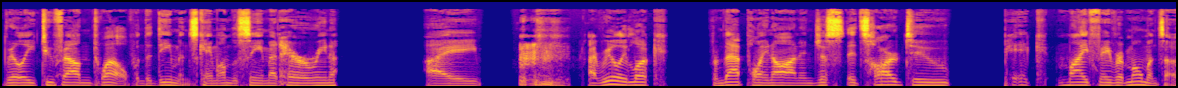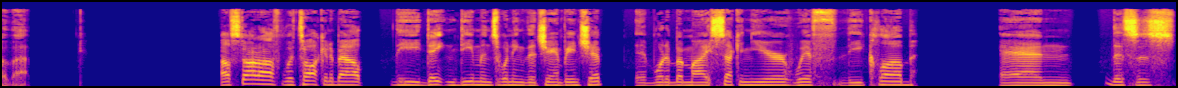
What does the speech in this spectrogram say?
really 2012 when the Demons came on the scene at Hara Arena. I I really look from that point on and just it's hard to pick my favorite moments out of that. I'll start off with talking about the Dayton Demons winning the championship. It would have been my second year with the club, and this is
